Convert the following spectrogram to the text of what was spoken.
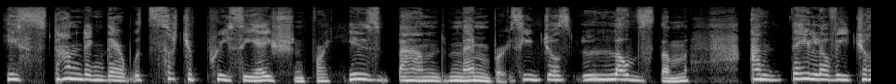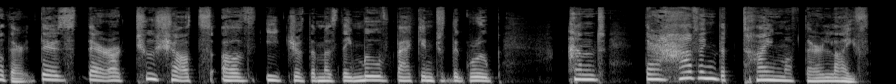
he's standing there with such appreciation for his band members. He just loves them and they love each other. There's, there are two shots of each of them as they move back into the group and they're having the time of their life.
